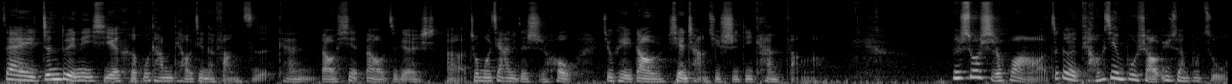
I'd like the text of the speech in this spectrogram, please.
在针对那些合乎他们条件的房子，看到现到这个呃周末假日的时候，就可以到现场去实地看房了。那说实话哦，这个条件不少，预算不足，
